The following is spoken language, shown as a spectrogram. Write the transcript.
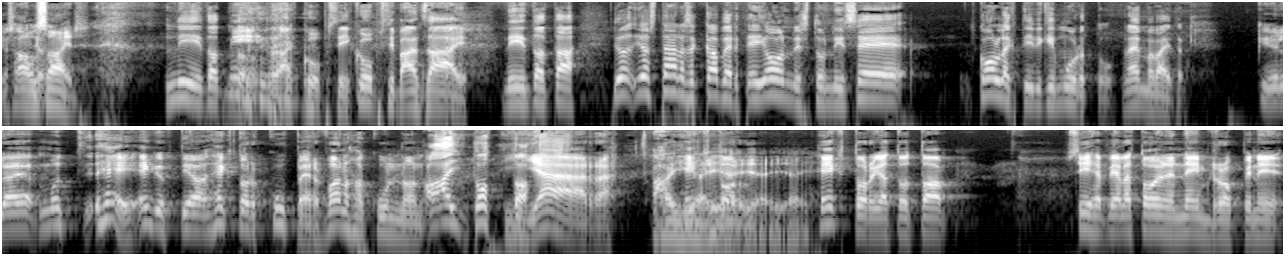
Jos all side. Niin, totta, niin. totta kupsi, kupsi man sai. Niin tota, jos, jos tällaiset kaverit ei onnistu, niin se kollektiivikin murtuu, näin mä väitän. Kyllä, mutta hei, Egypti ja Hector Cooper, vanha kunnon Ai, totta. jäärä. Ai, ai, Hector, ai, ai, ai. Hector ja tota, siihen vielä toinen name droppi, niin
